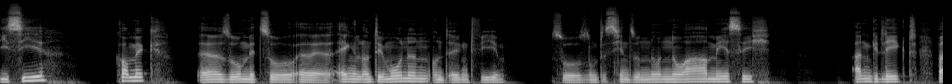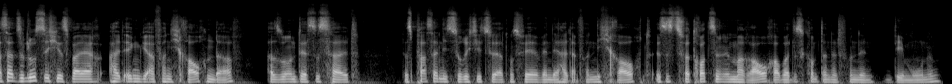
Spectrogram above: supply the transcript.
DC-Comic, äh, so mit so äh, Engel und Dämonen und irgendwie so, so ein bisschen so no- noir-mäßig angelegt. Was halt so lustig ist, weil er halt irgendwie einfach nicht rauchen darf. Also und das ist halt, das passt halt nicht so richtig zur Atmosphäre, wenn der halt einfach nicht raucht. Es ist zwar trotzdem immer Rauch, aber das kommt dann halt von den Dämonen.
